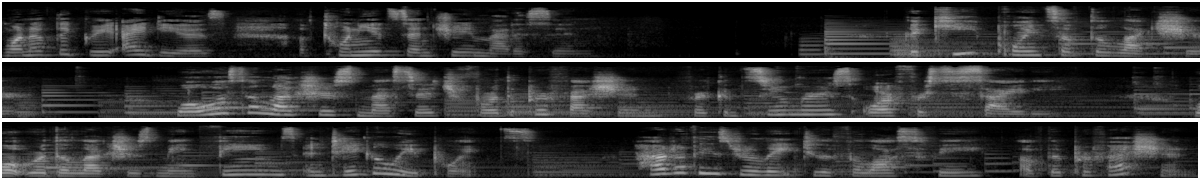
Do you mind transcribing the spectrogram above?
one of the great ideas of 20th century medicine. The key points of the lecture. What was the lecture's message for the profession, for consumers, or for society? What were the lecture's main themes and takeaway points? How do these relate to the philosophy of the profession?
